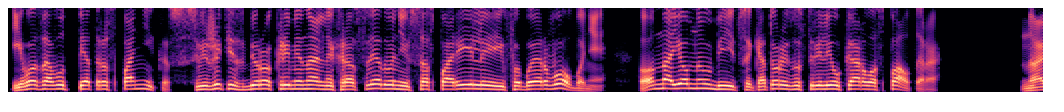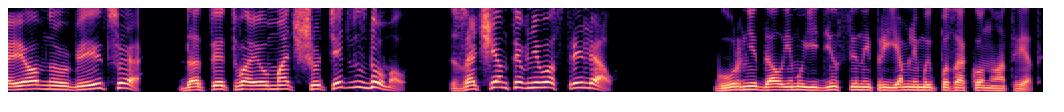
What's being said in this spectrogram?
Его зовут Петрос Паникас. Свяжитесь с Бюро криминальных расследований в Саспариле и ФБР в Олбани. Он наемный убийца, который застрелил Карла Спалтера». «Наемный убийца? «Да ты, твою мать, шутить вздумал? Зачем ты в него стрелял?» Гурни дал ему единственный приемлемый по закону ответ,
